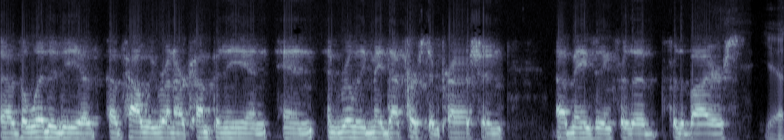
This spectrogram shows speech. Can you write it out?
uh, validity of, of how we run our company and, and, and really made that first impression amazing for the, for the buyers. Yeah,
